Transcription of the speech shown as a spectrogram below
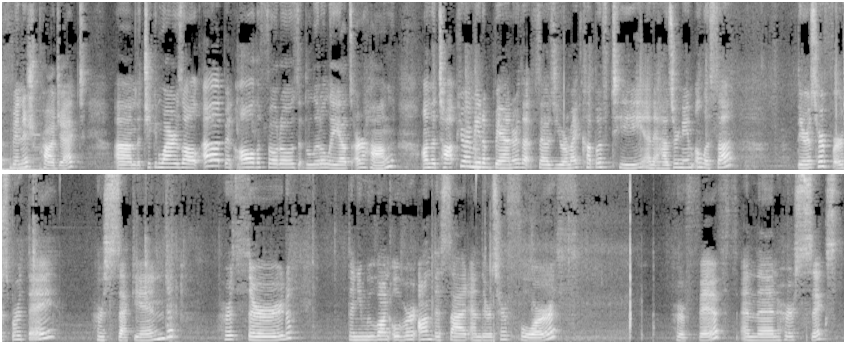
Finished project. Um, the chicken wire is all up and all the photos, the little layouts are hung. On the top here I made a banner that says you're my cup of tea and it has her name Alyssa. There's her first birthday, her second, her third. Then you move on over on this side and there's her fourth, her fifth, and then her sixth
